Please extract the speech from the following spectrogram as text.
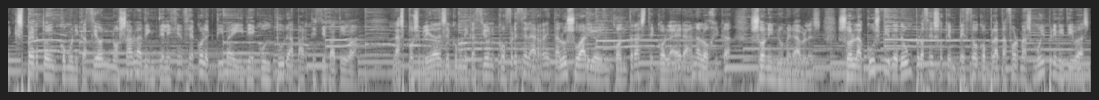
experto en comunicación, nos habla de inteligencia colectiva y de cultura participativa. Las posibilidades de comunicación que ofrece la red al usuario en contraste con la era analógica son innumerables. Son la cúspide de un proceso que empezó con plataformas muy primitivas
